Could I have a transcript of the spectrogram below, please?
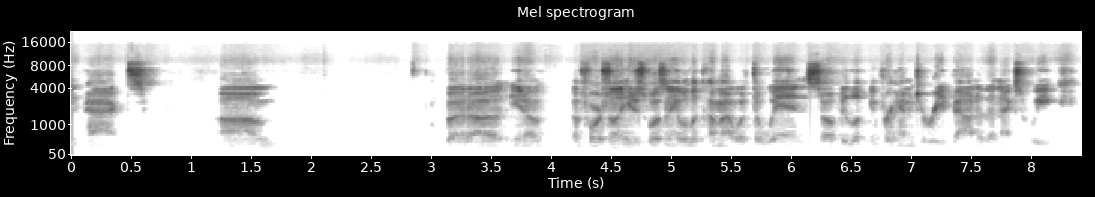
impact. Um, but uh, you know, unfortunately, he just wasn't able to come out with the win. So I'll be looking for him to rebound in the next week.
